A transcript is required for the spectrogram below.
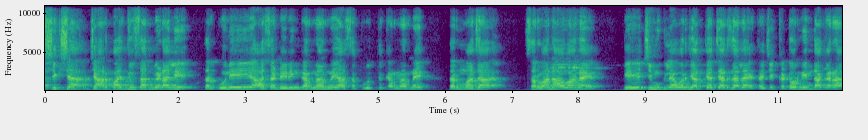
शिक्षा चार पाच दिवसात मिळाली तर कोणीही असं डेअरिंग करणार नाही असं कृत्य करणार नाही. तर माझा सर्वांना आव्हान आहे की हे चिमुकल्यावर जे अत्याचार झालाय त्याची कठोर निंदा करा.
